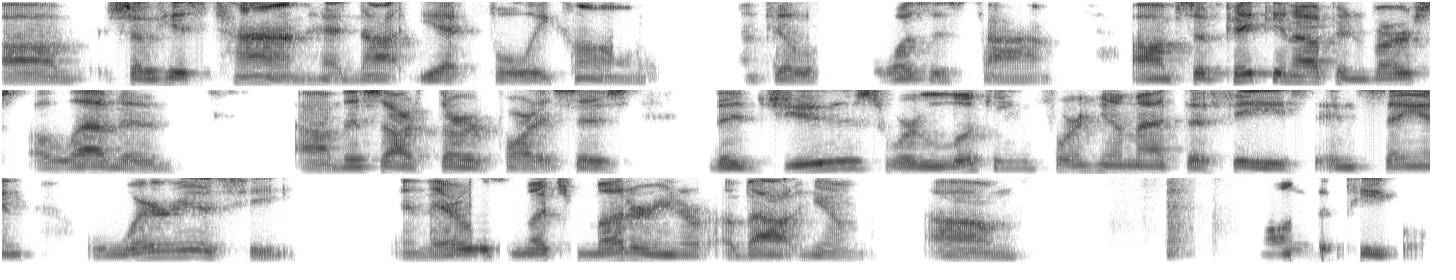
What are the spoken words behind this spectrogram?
Um, so his time had not yet fully come until it was his time. Um, so picking up in verse 11, um, this is our third part. It says, the Jews were looking for him at the feast and saying, Where is he? And there was much muttering about him um, among the people.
